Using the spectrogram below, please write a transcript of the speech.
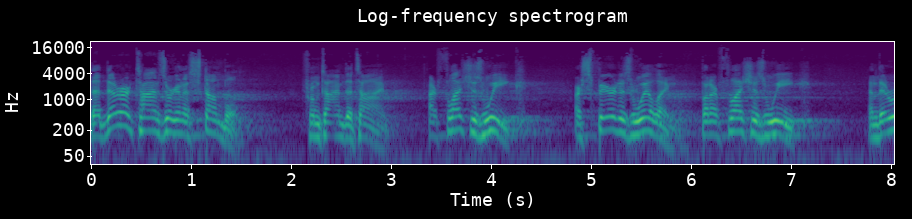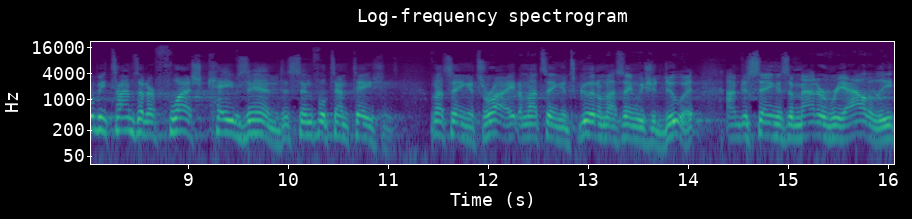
That there are times we're going to stumble from time to time. Our flesh is weak. Our spirit is willing, but our flesh is weak. And there will be times that our flesh caves in to sinful temptations. I'm not saying it's right. I'm not saying it's good. I'm not saying we should do it. I'm just saying, as a matter of reality,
